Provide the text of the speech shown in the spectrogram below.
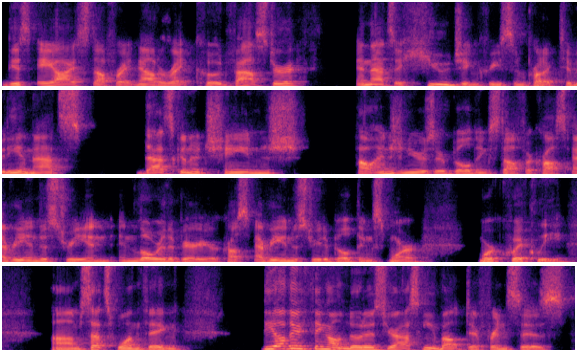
this AI stuff right now to write code faster. And that's a huge increase in productivity. And that's that's going to change how engineers are building stuff across every industry and, and lower the barrier across every industry to build things more, more quickly. Um, so that's one thing. The other thing I'll notice, you're asking about differences.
